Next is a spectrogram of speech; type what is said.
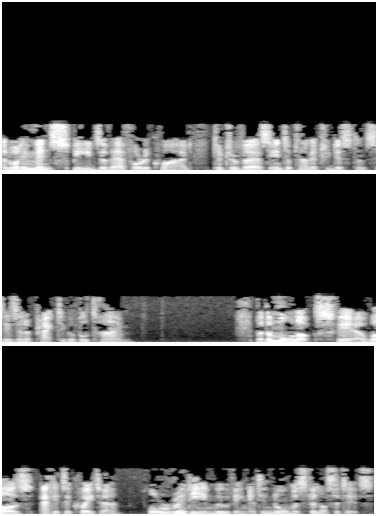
and what immense speeds are therefore required to traverse interplanetary distances in a practicable time. But the Morlock sphere was, at its equator, already moving at enormous velocities.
